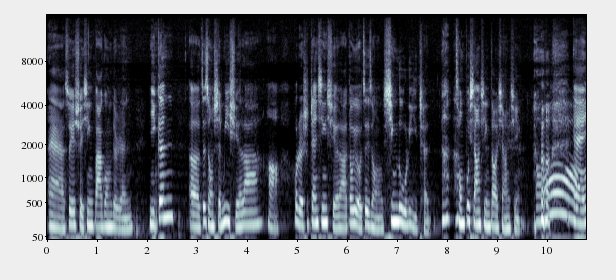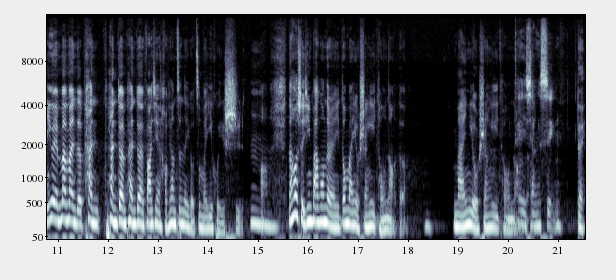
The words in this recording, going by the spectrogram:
哎，所以水星八宫的人，你跟呃这种神秘学啦，哈，或者是占星学啦，都有这种心路历程，从不相信到相信。哦，哎，因为慢慢的判判断判断，发现好像真的有这么一回事。嗯，啊，然后水星八宫的人也都蛮有生意头脑的，蛮有生意头脑，可以相信。对，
